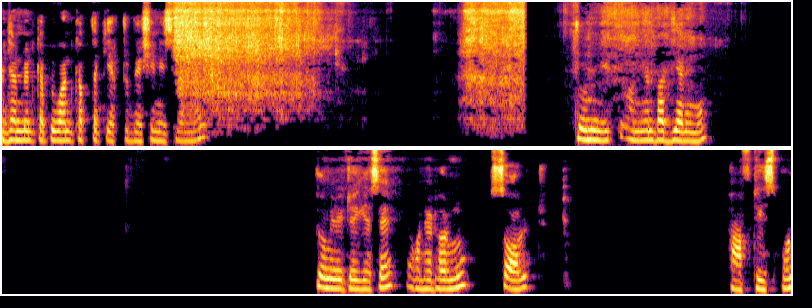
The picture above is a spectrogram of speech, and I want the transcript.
মেজারমেন্ট কাপে ওয়ান কাপ থেকে একটু বেশি নিয়েছিলাম না টু মিনিট অনিয়ন বাদ দিয়ে নেব। টু মিনিট হয়ে গেছে। এখন এড করব সল্ট হাফ টি স্পুন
